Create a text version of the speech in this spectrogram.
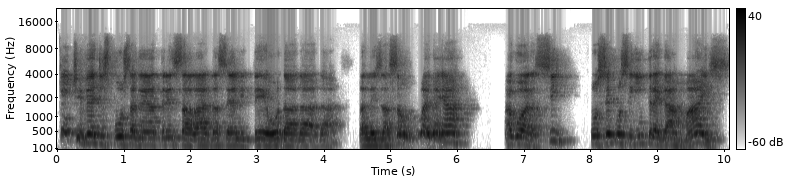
Quem tiver disposto a ganhar três salários da CLT ou da, da, da, da legislação, vai ganhar. Agora, se você conseguir entregar mais,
